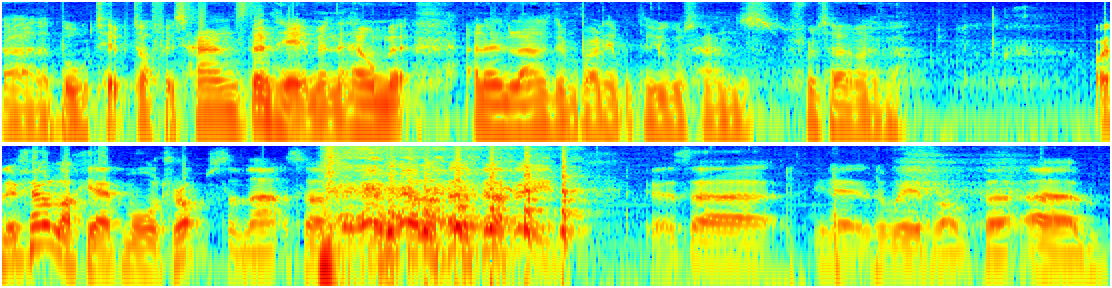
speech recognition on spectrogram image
Uh, the ball tipped off his hands, then hit him in the helmet, and then landed in Bradley McDougald's hands for a turnover. Well, it felt like he had more drops than that. So I mean, it was uh, yeah, it was a weird one. But um,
